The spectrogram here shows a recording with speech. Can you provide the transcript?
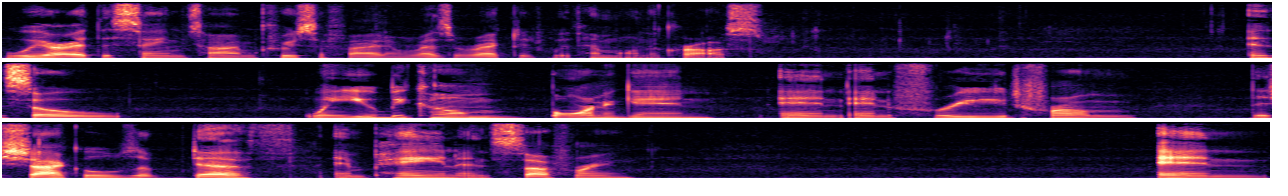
we are at the same time crucified and resurrected with Him on the cross. And so when you become born again and and freed from the shackles of death and pain and suffering and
